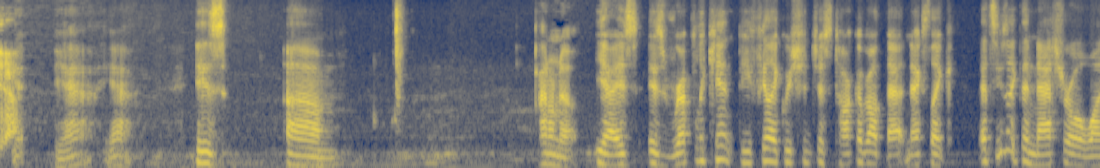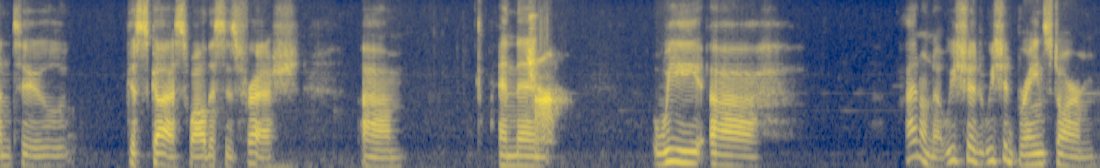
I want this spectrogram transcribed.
Yeah. Yeah, yeah. Is um I don't know. Yeah, is is replicant do you feel like we should just talk about that next like that seems like the natural one to discuss while this is fresh. Um and then Sure. we uh I don't know. We should we should brainstorm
